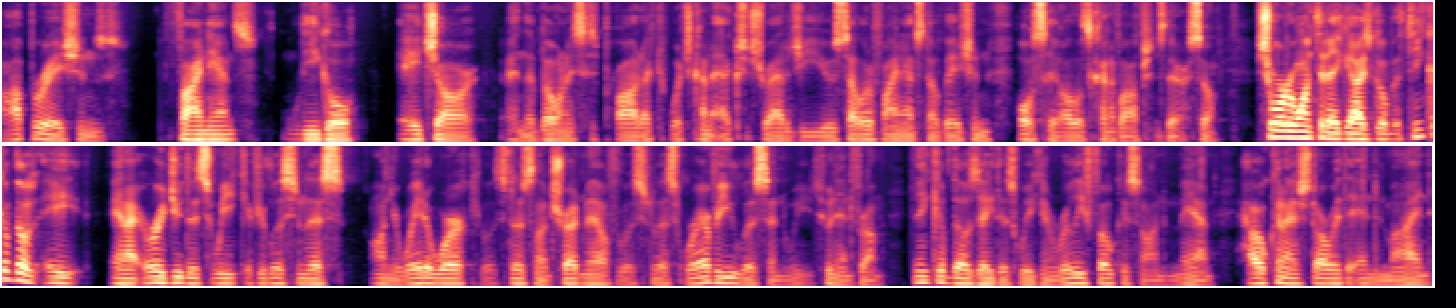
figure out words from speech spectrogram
operations, finance, legal, HR, and the bonuses product, which kind of exit strategy you use, seller finance, novation, wholesale, all those kind of options there. So shorter one today, guys. Go, but think of those eight. And I urge you this week, if you're listening to this on your way to work, you listen to this on the treadmill, if you listen to this wherever you listen, where you tune in from, think of those eight this week and really focus on, man, how can I start with the end in mind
